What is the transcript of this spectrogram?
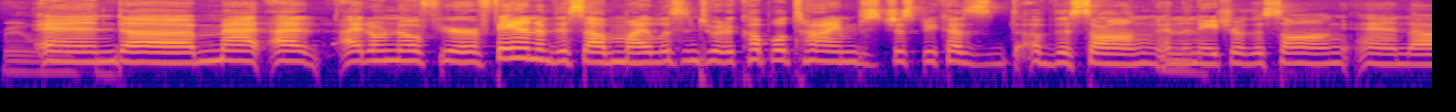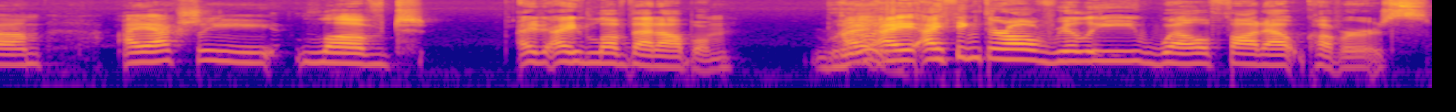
Marilyn And uh, Matt, I, I don't know if you're a fan of this album. I listened to it a couple times just because of the song and the nature of the song, and um, I actually loved. I, I love that album. Really? I, I, I think they're all really well thought out covers.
